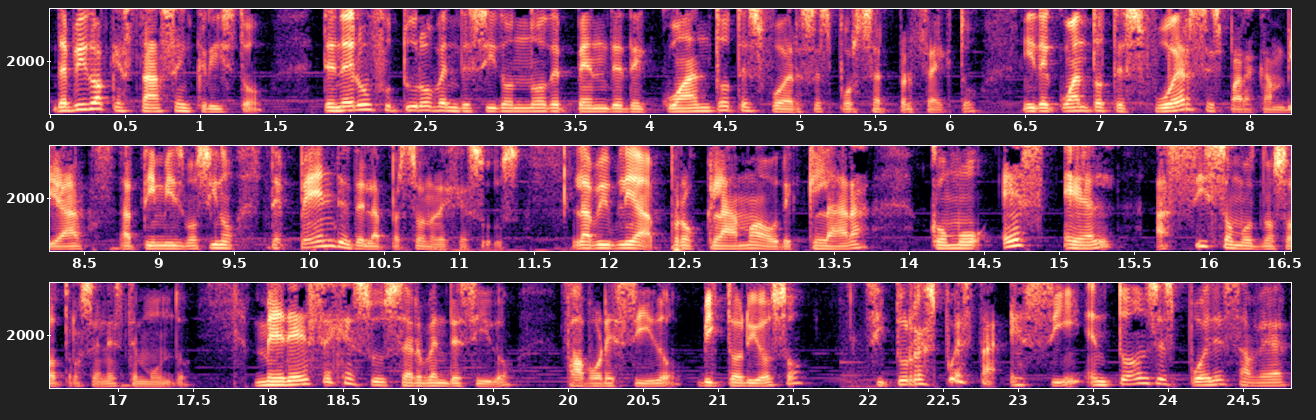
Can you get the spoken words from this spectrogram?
Debido a que estás en Cristo, Tener un futuro bendecido no depende de cuánto te esfuerces por ser perfecto, ni de cuánto te esfuerces para cambiar a ti mismo, sino depende de la persona de Jesús. La Biblia proclama o declara como es Él, así somos nosotros en este mundo. ¿Merece Jesús ser bendecido, favorecido, victorioso? Si tu respuesta es sí, entonces puedes saber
